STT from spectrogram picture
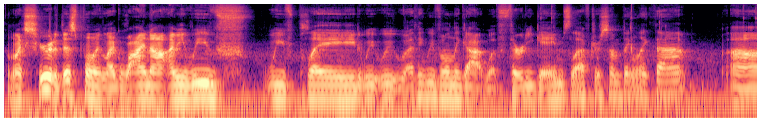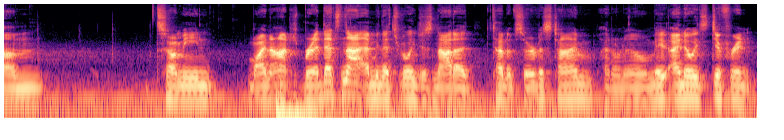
I'm like, screw it at this point. Like, why not? I mean, we've we've played. We, we I think we've only got what 30 games left or something like that. Um, so I mean, why not? That's not. I mean, that's really just not a ton of service time. I don't know. Maybe I know it's different.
